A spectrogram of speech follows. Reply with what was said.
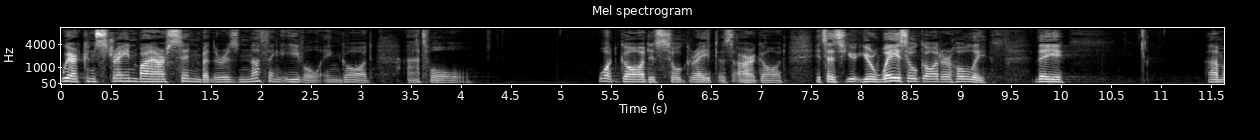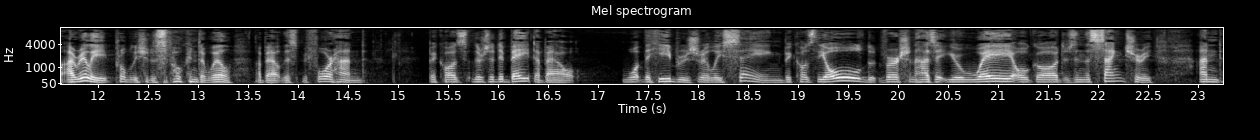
We are constrained by our sin, but there is nothing evil in God at all. What God is so great as our God? It says, Your ways, O God, are holy. The, um, I really probably should have spoken to Will about this beforehand. because there's a debate about what the Hebrew's really saying, because the old version has it, Your way, O God, is in the sanctuary. And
